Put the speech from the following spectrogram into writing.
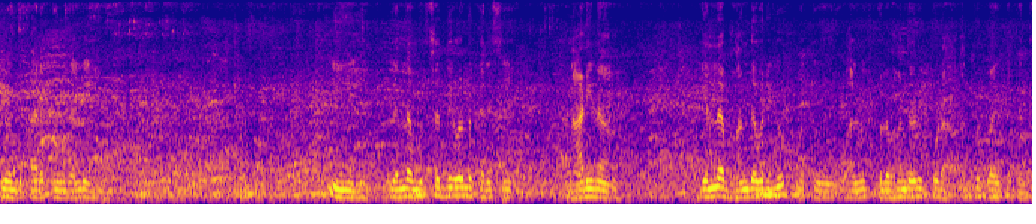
ಈ ಒಂದು ಕಾರ್ಯಕ್ರಮದಲ್ಲಿ ಈ ಎಲ್ಲ ಮುತ್ಸದ್ದಿಗಳನ್ನು ಕರೆಸಿ, ನಾಡಿನ ಎಲ್ಲ ಬಾಂಧವರಿಗೂ ಮತ್ತು ವಾಲ್ಮೀಕಿ ಕುಲಬಾಂಧವರಿಗೂ ಕೂಡ ಅದ್ಭುತವಾಗಿರ್ತಕ್ಕಂಥ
